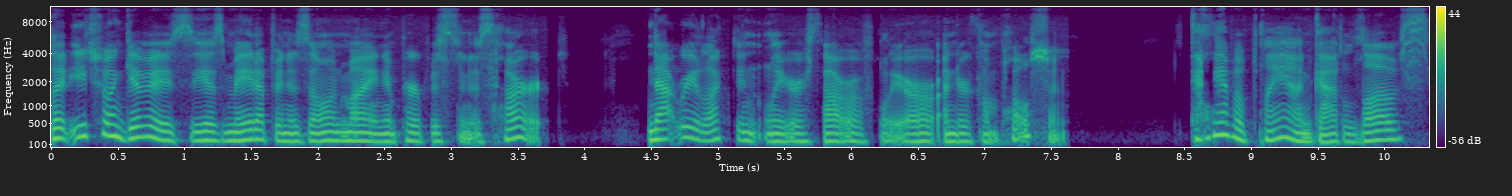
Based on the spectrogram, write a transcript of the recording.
Let each one give as he has made up in his own mind and purposed in his heart, not reluctantly or sorrowfully or under compulsion. Gotta have a plan. God loves,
